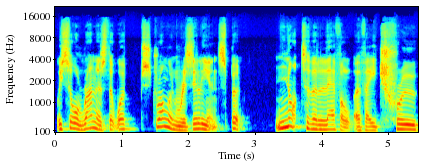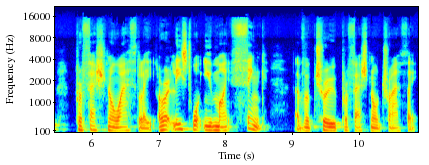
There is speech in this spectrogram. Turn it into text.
We saw runners that were strong and resilient, but not to the level of a true professional athlete, or at least what you might think of a true professional triathlete.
